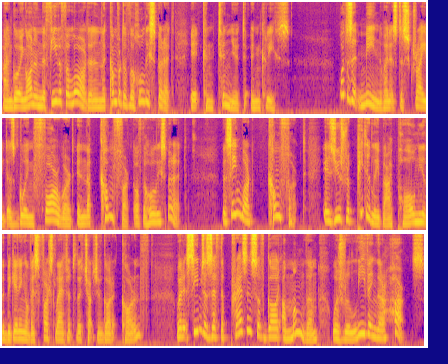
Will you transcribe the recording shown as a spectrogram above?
and going on in the fear of the Lord and in the comfort of the Holy Spirit, it continued to increase. What does it mean when it's described as going forward in the comfort of the Holy Spirit? The same word comfort is used repeatedly by Paul near the beginning of his first letter to the Church of God at Corinth, where it seems as if the presence of God among them was relieving their hurts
